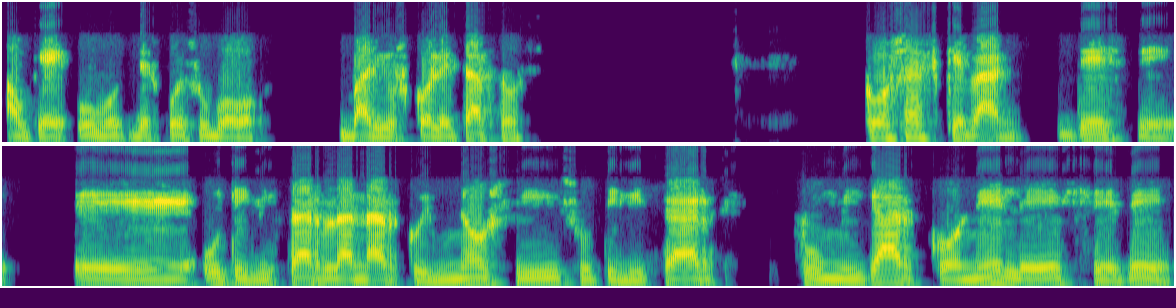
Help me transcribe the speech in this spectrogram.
aunque hubo, después hubo varios coletazos. Cosas que van desde eh, utilizar la narcohipnosis, utilizar fumigar con LSD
